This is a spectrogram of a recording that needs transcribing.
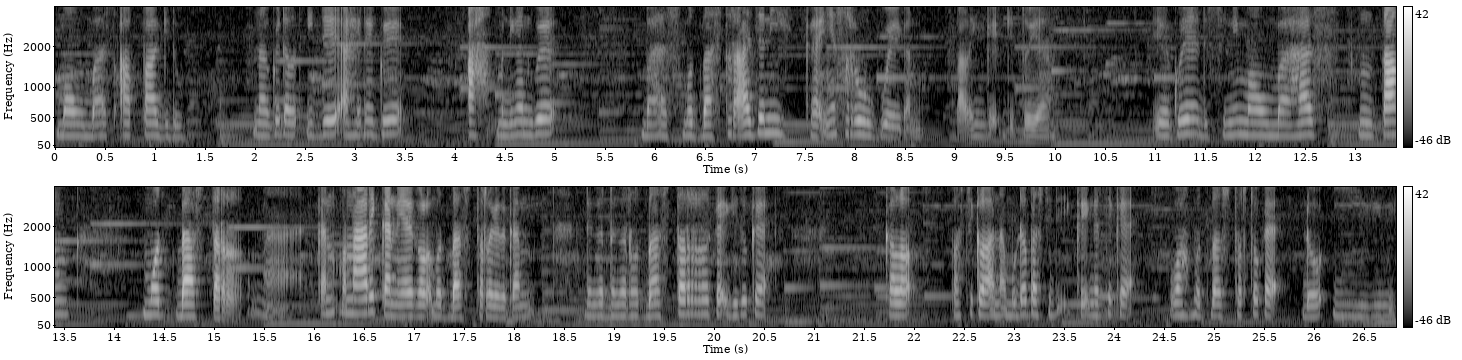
Mau bahas apa gitu. Nah gue dapet ide akhirnya gue Ah mendingan gue bahas moodbuster aja nih. Kayaknya seru gue kan paling kayak gitu ya. Ya gue di sini mau bahas tentang mood buster. Nah kan menarik kan ya kalau mood buster gitu kan. Denger dengar mood buster kayak gitu kayak kalau pasti kalau anak muda pasti ngerti kayak wah mood buster tuh kayak doi gini.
